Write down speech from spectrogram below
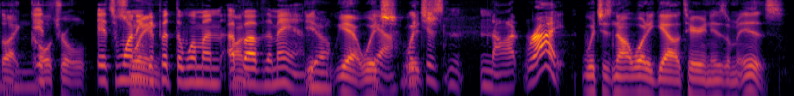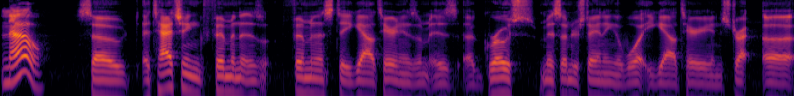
like cultural. It's wanting to put the woman on- above the man. yeah, yeah, which yeah, which which, is n- not right. which is not what egalitarianism is. No. So attaching feminism, feminist to egalitarianism is a gross misunderstanding of what egalitarian, stri- uh,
